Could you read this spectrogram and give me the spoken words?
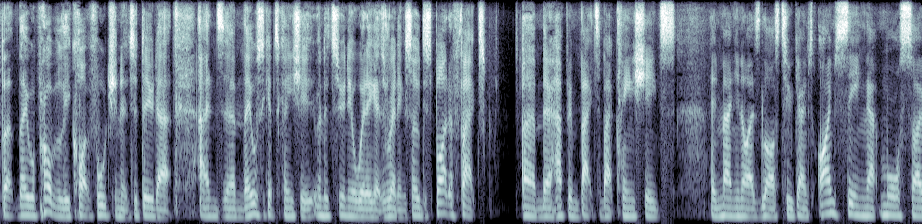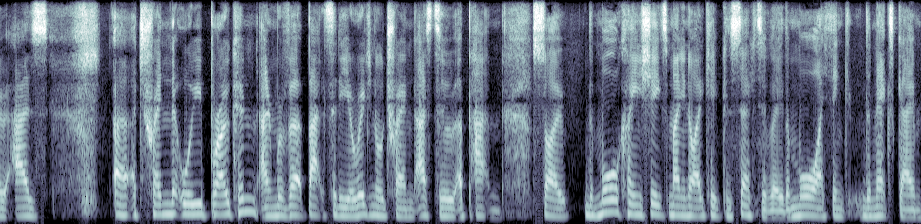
but they were probably quite fortunate to do that. And um, they also kept a clean sheet when the 2 0 win against Reading. So, despite the fact um, there have been back to back clean sheets in Man United's last two games. I'm seeing that more so as uh, a trend that will be broken and revert back to the original trend as to a pattern. So the more clean sheets Man United keep consecutively, the more I think the next game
